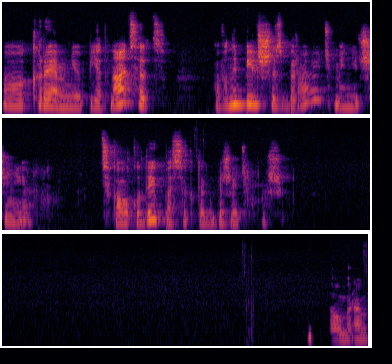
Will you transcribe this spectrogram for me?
а, кремнію 15? А вони більше збирають мені чи ні? Цікаво, куди песик так біжить? аж? Добре.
